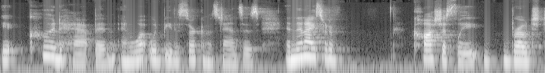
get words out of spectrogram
it could happen and what would be the circumstances. And then I sort of cautiously broached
